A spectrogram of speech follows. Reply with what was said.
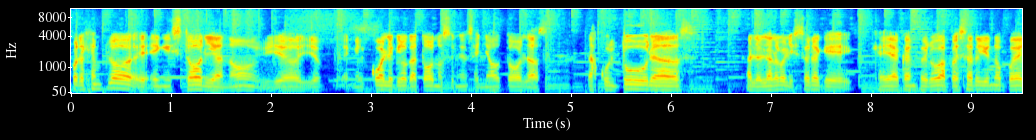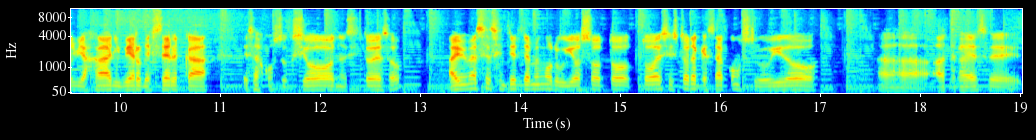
por ejemplo, e- en historia, ¿no? Yo, yo- en el cole creo que a todos nos han enseñado todas las, las culturas a lo largo de la historia que, que hay acá en Perú, a pesar de yo no poder viajar y ver de cerca esas construcciones y todo eso, a mí me hace sentir también orgulloso to- toda esa historia que se ha construido a, a través de,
